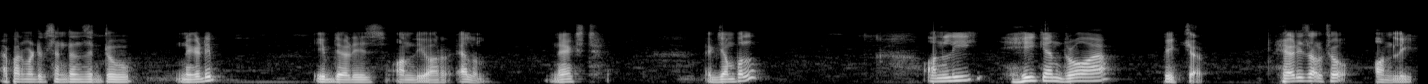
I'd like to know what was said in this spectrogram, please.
affirmative sentence into negative if there is only or alone. Next example. Only he can draw a picture. Here is also only.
